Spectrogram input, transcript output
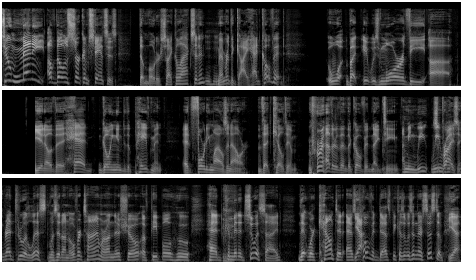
to many of those circumstances. The motorcycle accident, Mm-hmm. remember the guy had COVID. What, but it was more the uh, you know, the head going into the pavement at 40 miles an hour that killed him rather than the COVID-19. I mean, we we Surprising. read through a list. Was it on overtime or on this show of people who had committed suicide that were counted as Yeah. COVID deaths because it was in their system? Yeah.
